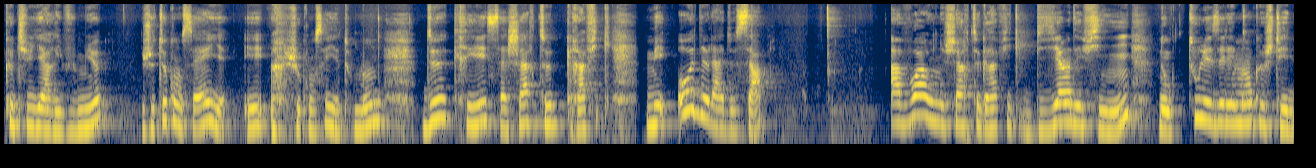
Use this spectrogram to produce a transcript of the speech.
que tu y arrives mieux, je te conseille, et je conseille à tout le monde, de créer sa charte graphique. Mais au-delà de ça, avoir une charte graphique bien définie, donc tous les éléments que je t'ai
